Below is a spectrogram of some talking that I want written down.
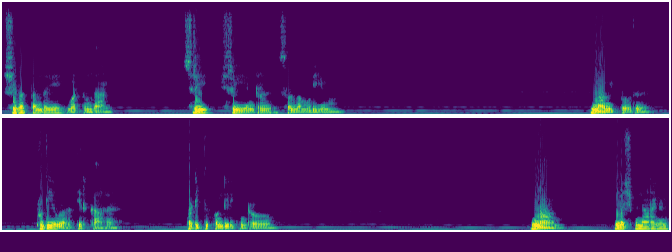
சிவ தந்தையை மட்டும்தான் ஸ்ரீ ஸ்ரீ என்று சொல்ல முடியும். நாம் இப்போது புதிய உலகத்திற்காக படித்துக் கொண்டிருக்கின்றோம். நாம் லட்சுமி நாராயணன்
